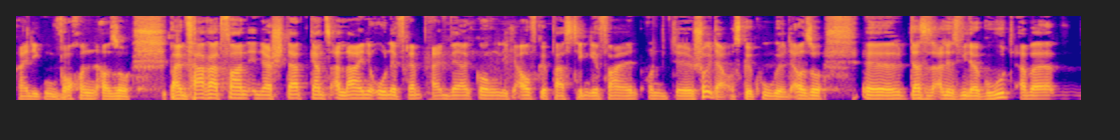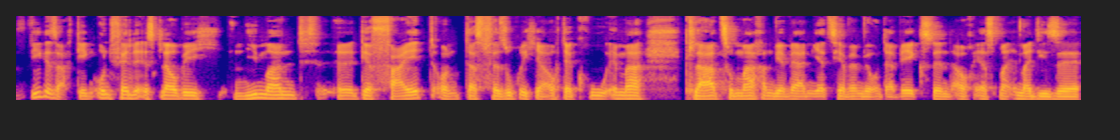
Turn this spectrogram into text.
einigen Wochen. Also beim Fahrradfahren in der Stadt ganz alleine ohne Fremdeinwirkung, nicht aufgepasst, hingefallen und äh, Schulter ausgekugelt. Also äh, das ist alles wieder gut, aber wie gesagt, gegen Unfälle ist, glaube ich, niemand äh, gefeit und das versuche ich ja auch der Crew immer klar zu machen. Wir werden jetzt ja, wenn wir unterwegs sind, auch erstmal immer diese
